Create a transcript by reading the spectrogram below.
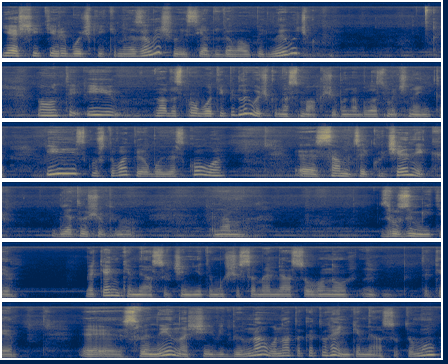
Я ще ті грибочки, які мене залишились, я додала в підливочку. От, і треба спробувати підливочку на смак, щоб вона була смачненька. І скуштувати обов'язково сам цей крученик для того, щоб ну, нам зрозуміти, м'якеньке м'ясо чи ні, тому що саме м'ясо, воно таке е, свинина, ще й відбивна, воно таке тугеньке м'ясо. Тому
